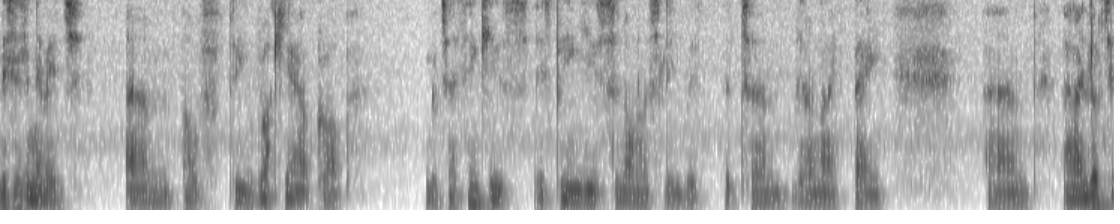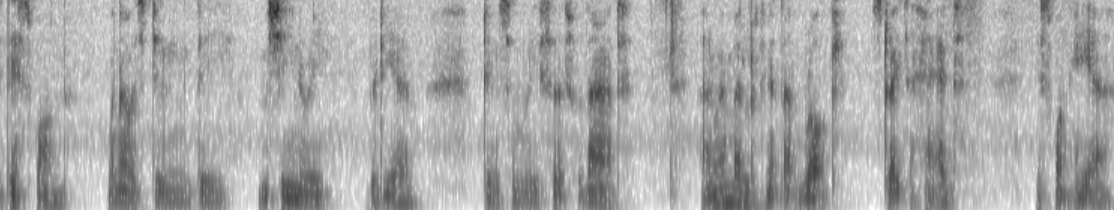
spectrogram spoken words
This is an image um, of the rocky outcrop, which I think is, is being used synonymously with the term Yellowknife Bay. Um, and I looked at this one when I was doing the machinery video, doing some research for that. And I remember looking at that rock straight ahead, this one here,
